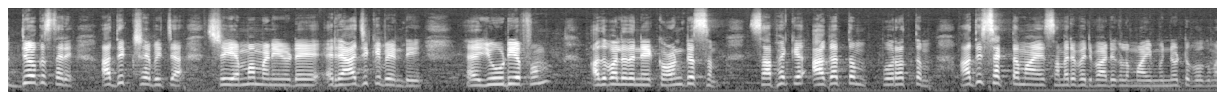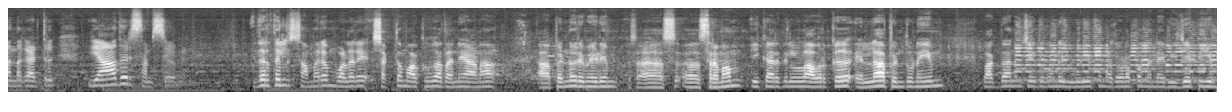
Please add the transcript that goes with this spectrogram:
ഉദ്യോഗസ്ഥരെ അധിക്ഷേപിച്ച ശ്രീ എം എം മണിയുടെ രാജിക്ക് വേണ്ടി യു ഡി എഫും അതുപോലെ തന്നെ കോൺഗ്രസും സഭയ്ക്ക് അകത്തും പുറത്തും അതിശക്തമായ സമരപരിപാടികളുമായി മുന്നോട്ട് പോകുമെന്ന കാര്യത്തിൽ യാതൊരു സംശയവുമില്ല. ഇത്തരത്തിൽ സമരം വളരെ ശക്തമാക്കുക തന്നെയാണ് ആ, ശ്രമം. ഇക്കാര്യത്തിലുള്ള അവർക്ക് എല്ലാ പിന്തുണയും വാഗ്ദാനം ചെയ്തുകൊണ്ട് യു ഡി എഫും അതോടൊപ്പം തന്നെ ബി ജെ പിയും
